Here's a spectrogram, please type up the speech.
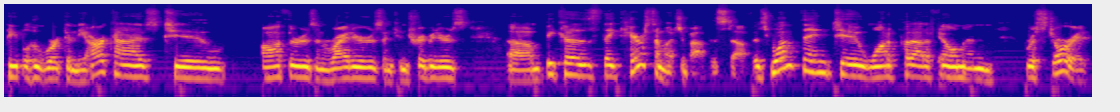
people who worked in the archives to authors and writers and contributors um, because they care so much about this stuff. It's one thing to want to put out a film and restore it,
